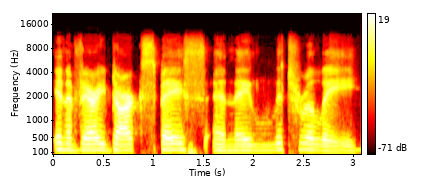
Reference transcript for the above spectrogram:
in a very dark space and they literally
